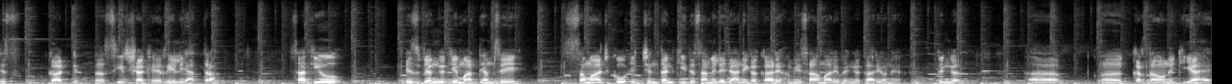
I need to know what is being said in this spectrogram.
जिसका शीर्षक है रेल यात्रा। साथियों, इस व्यंग्य के माध्यम से समाज को एक चिंतन की दिशा में ले जाने का कार्य हमेशा हमारे व्यंग्यकारियों ने व्यंग्य कर्ताओं ने किया है।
